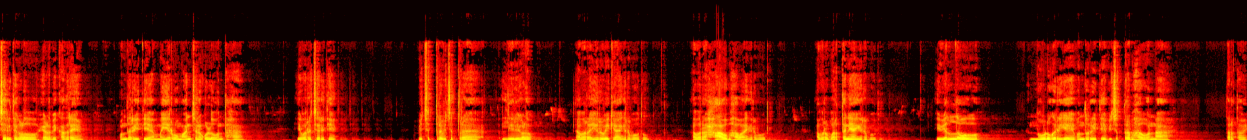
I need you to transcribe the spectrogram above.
ಚರಿತೆಗಳು ಹೇಳಬೇಕಾದರೆ ಒಂದು ರೀತಿಯ ಮೈ ರೋಮಾಂಚನಗೊಳ್ಳುವಂತಹ ಇವರ ಚರಿತೆ. ವಿಚಿತ್ರ ವಿಚಿತ್ರ ಲೀಲೆಗಳು ಅವರ ಇರುವಿಕೆ ಆಗಿರಬಹುದು, ಅವರ ಹಾವಭಾವ ಆಗಿರಬಹುದು, ಅವರ ವರ್ತನೆ ಆಗಿರಬಹುದು. ಇವೆಲ್ಲವೂ ನೋಡುಗರಿಗೆ ಒಂದು ರೀತಿಯ ವಿಚಿತ್ರ ಭಾವವನ್ನು ತರ್ತವೆ.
